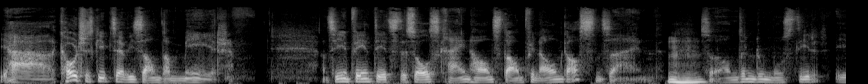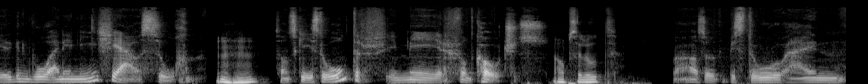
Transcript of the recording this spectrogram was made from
Ja, Coaches gibt es ja wie Sand am Meer. Und sie empfiehlt jetzt, es soll kein Hansdampf in allen Gassen sein, mhm. sondern du musst dir irgendwo eine Nische aussuchen. Mhm. Sonst gehst du unter im Meer von Coaches. Absolut. Also bist du ein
